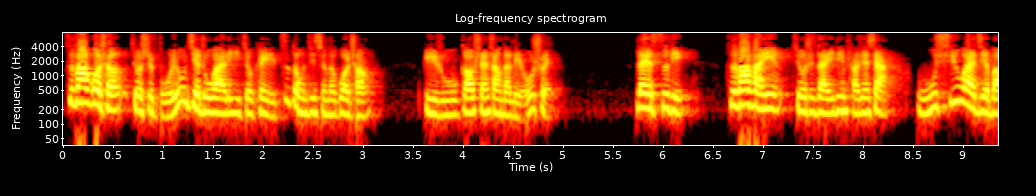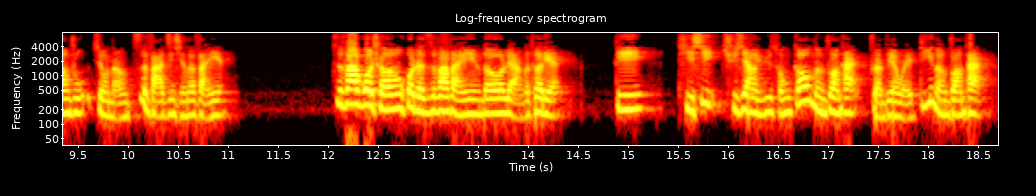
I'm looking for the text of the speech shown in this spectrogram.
自发过程就是不用借助外力就可以自动进行的过程，比如高山上的流水。类似的，自发反应就是在一定条件下无需外界帮助就能自发进行的反应。自发过程或者自发反应都有两个特点：第一，体系趋向于从高能状态转变为低能状态，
